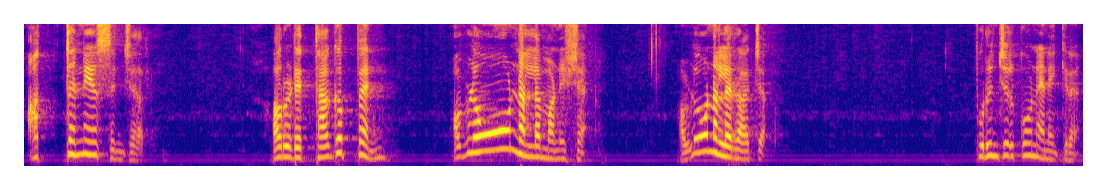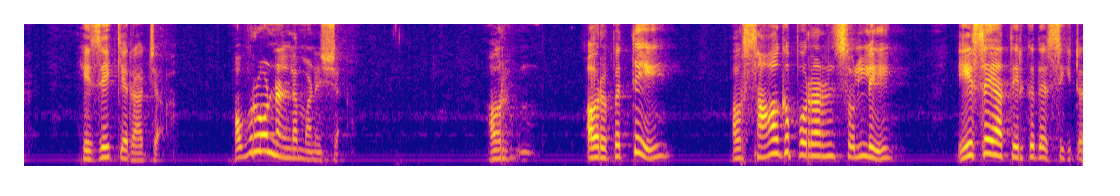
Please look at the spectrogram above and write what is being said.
அத்தனையும் செஞ்சார். அவருடைய தகப்பன் அவ்வளோ நல்ல மனுஷன் அவ்வளோ நல்ல ராஜா. புரிஞ்சிருக்கும்னு நினைக்கிறேன். ஹெசேக்கிய ராஜா அவரும் நல்ல மனுஷன். அவர் அவரை பற்றி அவர் சாக போகிறாருன்னு சொல்லி ஏசையா தீர்க்கதரிசிக்கிட்ட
